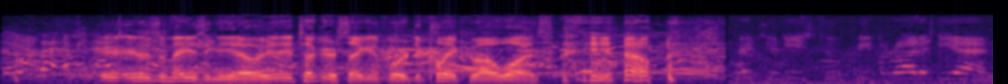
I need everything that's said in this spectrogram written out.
it, it was amazing. You know, it, it took her a second for it to click who I was. You know. Picture these two people right at the end.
